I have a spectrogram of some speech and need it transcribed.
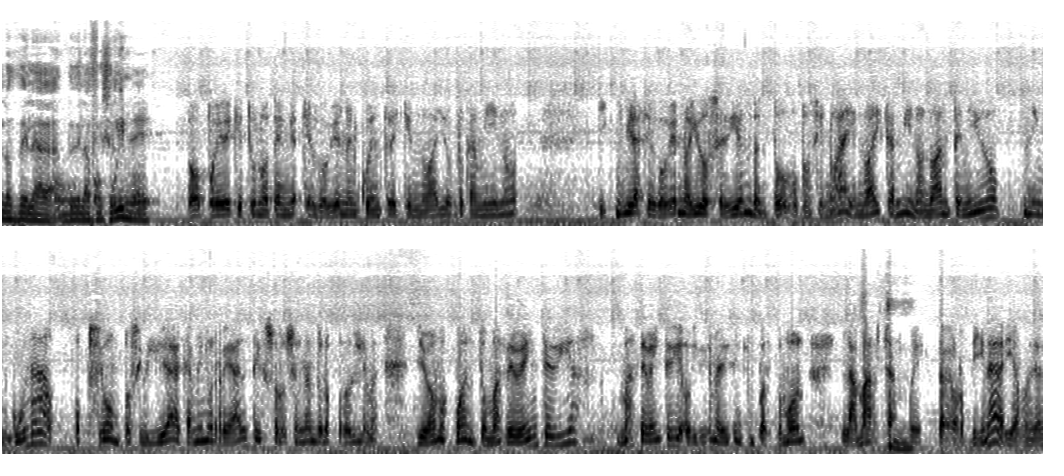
los de la, del oficialismo. O puede, que tú no tengas, que el gobierno encuentre que no hay otro camino. Y mira, si el gobierno ha ido cediendo en todo, pues si no hay, no hay camino, no han tenido ninguna opción, posibilidad, camino real de ir solucionando los problemas. Llevamos cuánto, más de 20 días, más de 20 días. Hoy día me dicen que en Puerto Montt la marcha mm. fue extraordinaria, pues,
